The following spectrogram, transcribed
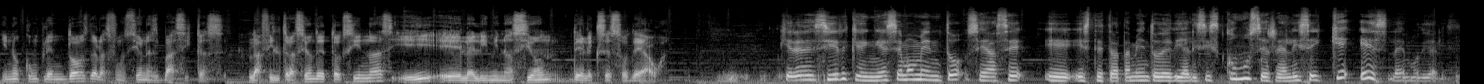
y no cumplen dos de las funciones básicas, la filtración de toxinas y eh, la eliminación del exceso de agua. Quiere decir que en ese momento se hace eh, este tratamiento de diálisis. ¿Cómo se realiza y qué es la hemodiálisis?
